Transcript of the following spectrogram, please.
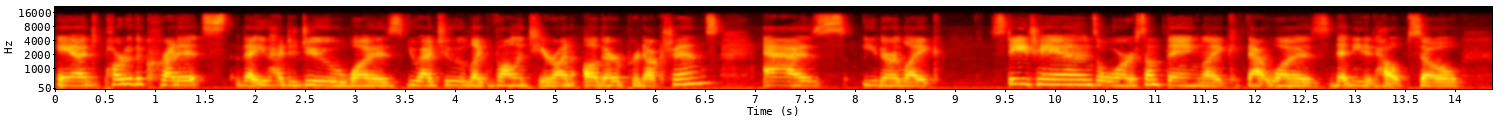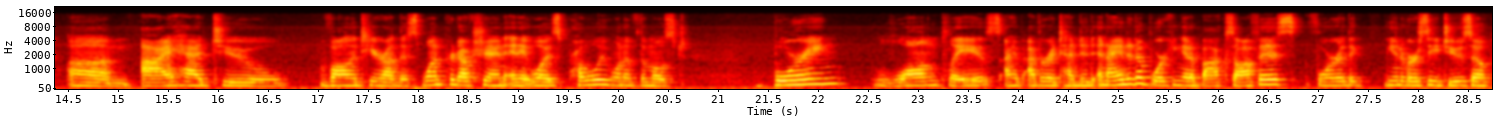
And part of the credits that you had to do was you had to like volunteer on other productions as either like stagehands or something like that was that needed help. So um, I had to volunteer on this one production, and it was probably one of the most boring, long plays I've ever attended. And I ended up working at a box office for the university too. So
